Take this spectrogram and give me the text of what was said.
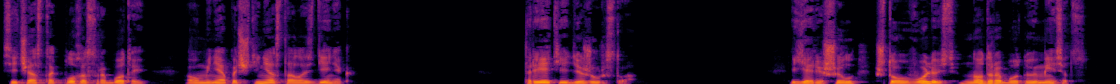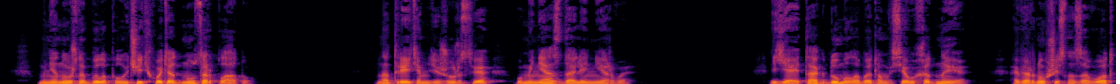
Сейчас так плохо с работой, а у меня почти не осталось денег. Третье дежурство. Я решил, что уволюсь, но доработаю месяц. Мне нужно было получить хоть одну зарплату. На третьем дежурстве у меня сдали нервы. Я и так думал об этом все выходные, а вернувшись на завод,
